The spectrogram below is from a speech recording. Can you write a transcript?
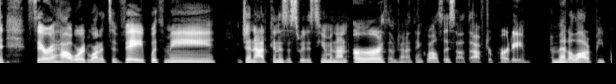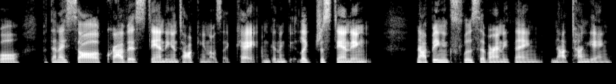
Sarah Howard wanted to vape with me. Jen Atkin is the sweetest human on earth. I'm trying to think who else I saw at the after party. I met a lot of people, but then I saw Kravis standing and talking, and I was like, okay, I'm gonna get, like just standing, not being exclusive or anything, not tonguing.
